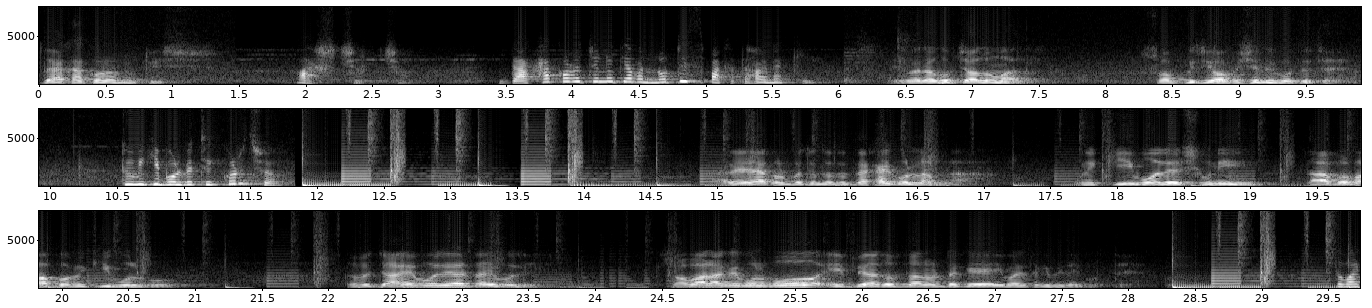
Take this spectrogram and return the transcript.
দেখা করার নোটিশ আশ্চর্য। দেখা করার জন্য কি আবার নোটিশ পাঠাতে হয় নাকি? এবারে খুব চালু মাল সব কিছু অফিসিয়ালি করতে চায় তুমি কি বলবে ঠিক করেছ? আরে এখন পর্যন্ত তো দেখাই করলাম না। উনি কি বলে শুনি তারপর ভাববো আমি কি বলব। তবে যাই বলি আর তাই বলি। সবার আগে বলব এই বেয়াদব দারণটাকে এই বাড়ি থেকে বিদায় করতে। তোমার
